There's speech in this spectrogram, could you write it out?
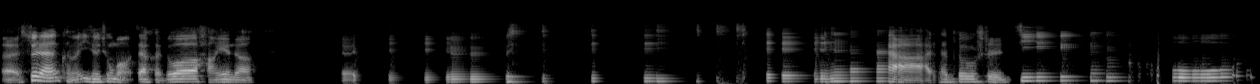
呃虽然可能疫情凶猛，在很多行业呢呃。啊它都是几乎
